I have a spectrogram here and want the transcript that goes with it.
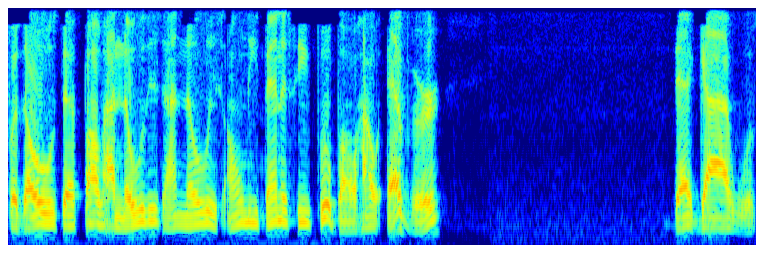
for those that follow, I know this. I know it's only fantasy football. However, that guy was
